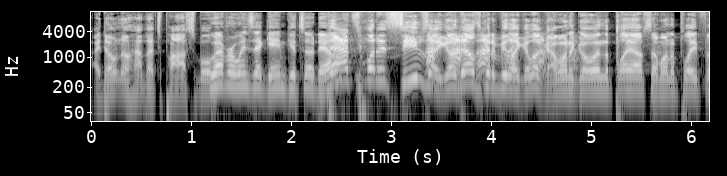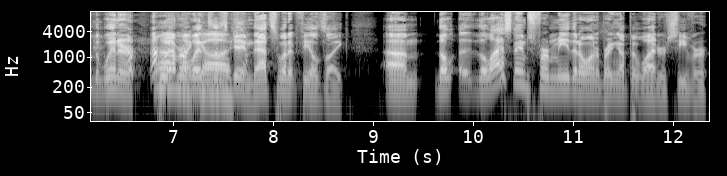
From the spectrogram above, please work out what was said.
I don't know how that's possible. Whoever wins that game gets Odell. That's what it seems like. Odell's going to be like, look, I want to go in the playoffs. I want to play for the winner. Whoever Oh wins gosh. this game. That's what it feels like. Um, the the last names for me that I want to bring up at wide receiver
